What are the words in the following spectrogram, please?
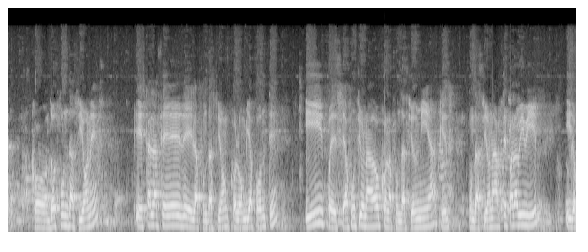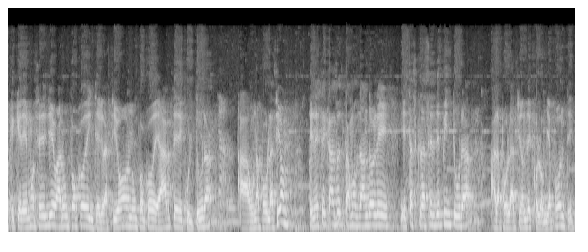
con dos fundaciones. Esta es la sede de la Fundación Colombia Ponte y pues se ha funcionado con la fundación mía, que es Fundación Arte para Vivir. Y lo que queremos es llevar un poco de integración, un poco de arte, de cultura a una población. En este caso estamos dándole estas clases de pintura a la población de Colombia Ponte.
